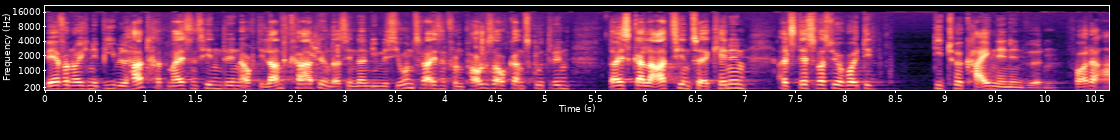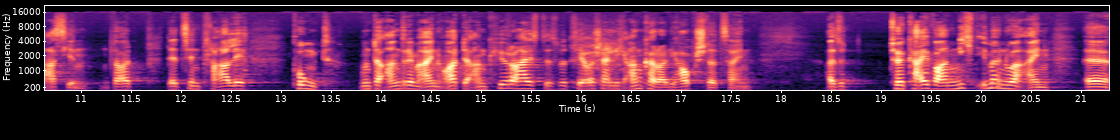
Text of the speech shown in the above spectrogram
wer von euch eine Bibel hat, hat meistens hinten drin auch die Landkarte und da sind dann die Missionsreisen von Paulus auch ganz gut drin. Da ist Galatien zu erkennen als das, was wir heute die Türkei nennen würden, Vorderasien. Da der zentrale Punkt. Unter anderem ein Ort, der Ankyra heißt, das wird sehr wahrscheinlich Ankara, die Hauptstadt sein. Also Türkei war nicht immer nur ein äh,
